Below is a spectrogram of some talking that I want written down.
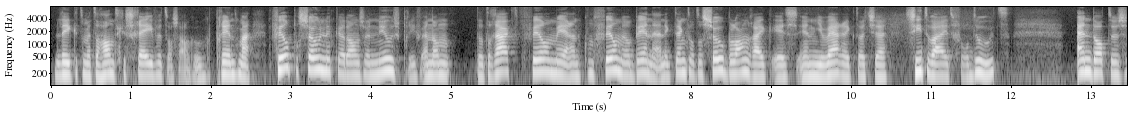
leek het met de hand geschreven. Het was al gewoon geprint, maar veel persoonlijker dan zo'n nieuwsbrief. En dan dat raakt veel meer en komt veel meer binnen. En ik denk dat het zo belangrijk is in je werk dat je ziet waar je het voor doet. En dat dus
